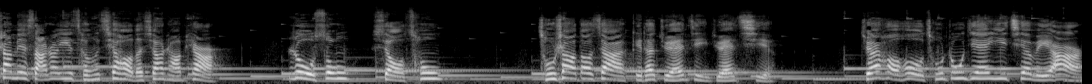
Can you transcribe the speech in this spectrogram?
上面撒上一层切好的香肠片儿、肉松、小葱，从上到下给它卷紧卷起。卷好后，从中间一切为二。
